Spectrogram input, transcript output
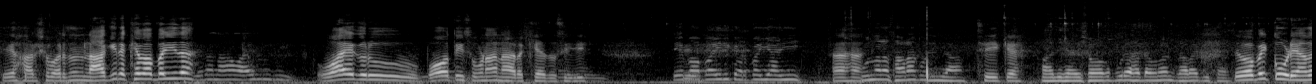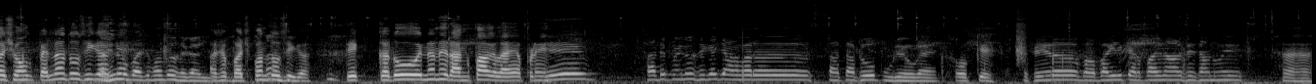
ਤੇ ਹਰਸ਼ਵਰਧਨ ਨਾਂ ਕੀ ਰੱਖਿਆ ਬਾਬਾ ਜੀ ਦਾ? ਇਹਦਾ ਨਾਮ ਵਾਹਿਗੁਰੂ ਜੀ। ਵਾਹਿਗੁਰੂ ਬਹੁਤ ਹੀ ਸੋਹਣਾ ਨਾਂ ਰੱਖਿਆ ਤੁਸੀਂ ਜੀ। ਇਹ ਬਾਬਾ ਜੀ ਦੀ ਕਿਰਪਾ ਹੀ ਆ ਜੀ। ਹਾਂ ਹਾਂ। ਉਹਨਾਂ ਦਾ ਸਾਰਾ ਕੁਝ ਹੀ ਆ। ਠੀਕ ਹੈ। ਹਾਂਜੀ ਹਾਂਜੀ ਸ਼ੌਕ ਪੂਰਾ ਸਾਡਾ ਉਹਨਾਂ ਨੇ ਸਾਰਾ ਕੀਤਾ। ਤੇ ਬਾਬਾ ਜੀ ਘੋੜਿਆਂ ਦਾ ਸ਼ੌਂਕ ਪਹਿਲਾਂ ਤੋਂ ਸੀਗਾ ਅਸੀਂ ਤਾਂ ਬਚਪਨ ਤੋਂ ਸੀਗਾ ਜੀ। ਅੱਛਾ ਬਚਪਨ ਤੋਂ ਸੀਗਾ। ਤੇ ਕਦੋਂ ਇਹਨਾਂ ਨੇ ਰੰਗ ਭਾਗ ਲਾਏ ਆਪਣੇ? ਇਹ ਸਾਡੇ ਪਹਿਲੋਂ ਸੀਗੇ ਜਾਨਵਰ 7-8 ਉਹ ਪੂਰੇ ਹੋ ਗਏ। ਓਕੇ। ਤੇ ਫਿਰ ਬਾਬਾ ਜੀ ਦੀ ਕਿਰਪਾ ਦੇ ਨਾਲ ਫਿਰ ਸਾਨੂੰ ਇਹ ਹਾਂ ਹਾਂ।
